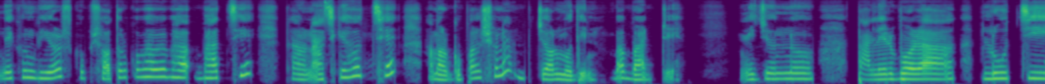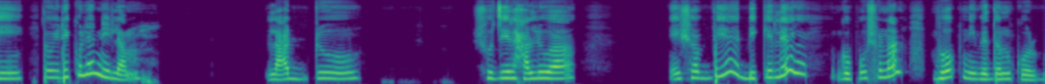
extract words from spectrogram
দেখুন ভিউয়ার্স, খুব সতর্কভাবে ভাবছি। কারণ আজকে হচ্ছে আমার গোপাল সোনার জন্মদিন বা বার্থডে। এই জন্য তালের বড়া, লুচি তৈরি করে নিলাম। লাড্ডু, সুজির হালুয়া, এইসব দিয়ে বিকেলে গোপোষণার ভোগ নিবেদন করব।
